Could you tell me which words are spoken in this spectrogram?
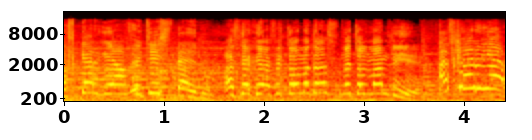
Asker kıyafeti isterim. Asker kıyafet olmadan sünnet olmam diye. Asker kıyafeti.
